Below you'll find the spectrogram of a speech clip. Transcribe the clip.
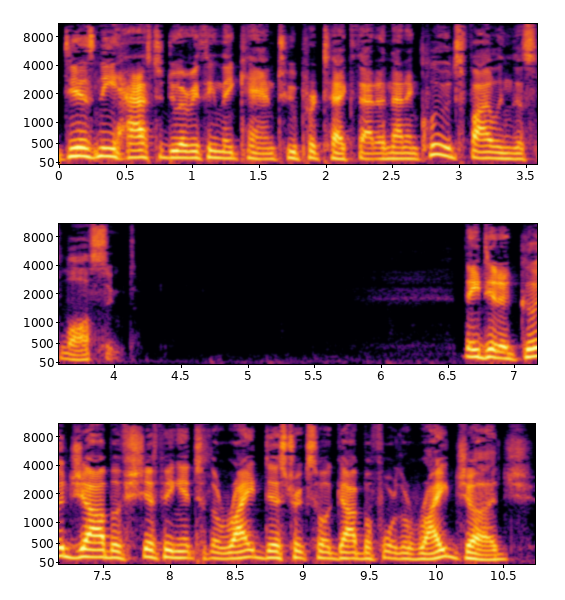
Disney has to do everything they can to protect that, and that includes filing this lawsuit. They did a good job of shifting it to the right district so it got before the right judge.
